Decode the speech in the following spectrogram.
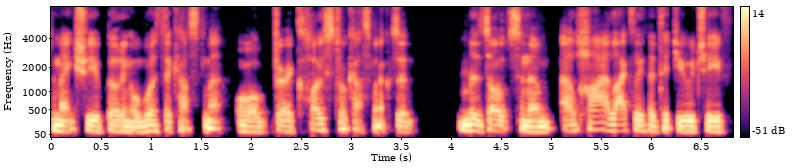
to make sure you're building it with the customer or very close to a customer because it results in a, a higher likelihood that you achieve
